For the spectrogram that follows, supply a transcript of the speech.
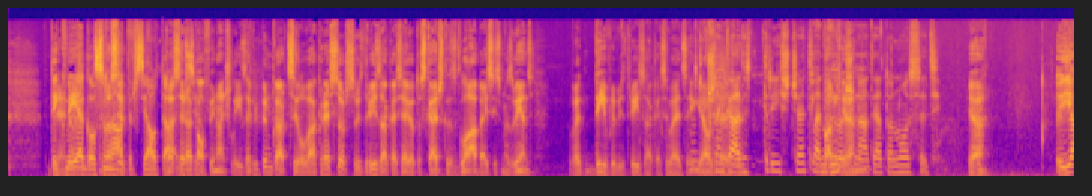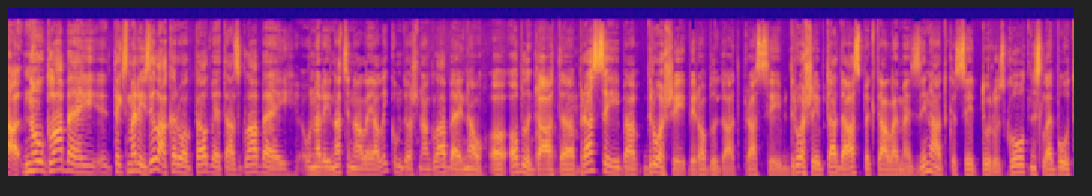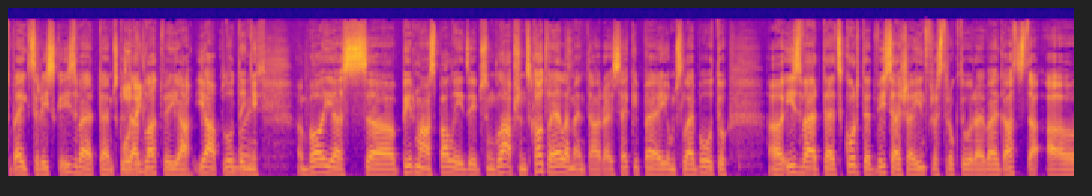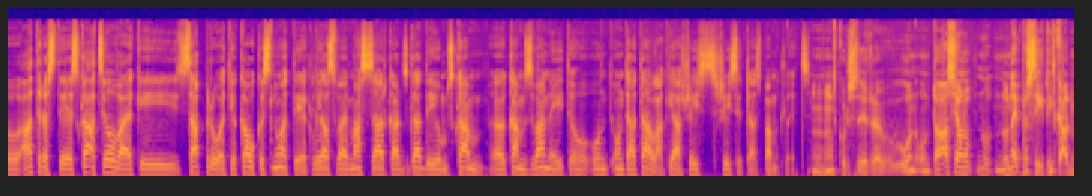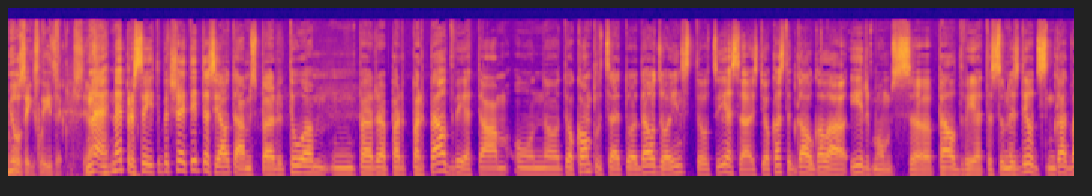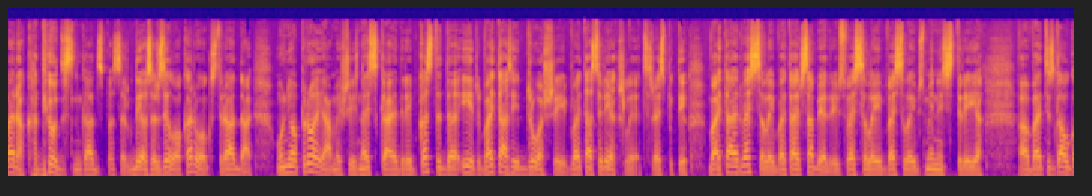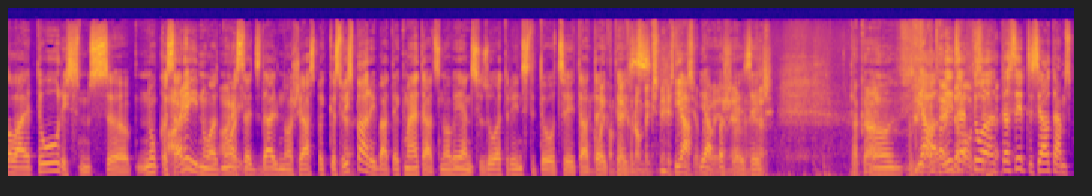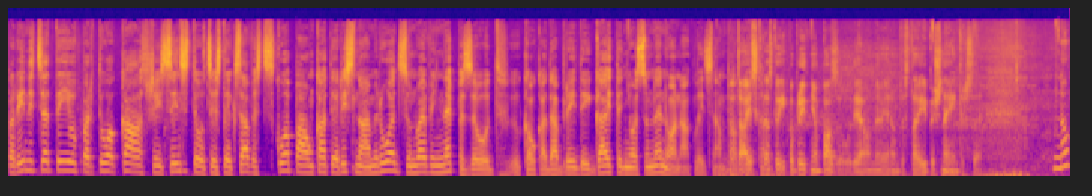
Tik Vienkārši. viegls Nu, un ir- ātrs jautājums. Tas ir atkal finanšu līdzekļi. Pirmkārt, cilvēku resursi visdrīzākais, jā, jo tas skaidrs, ka tas glābējs vismaz viens vai divi visdrīzākais ir vajadzīgi. Droši vien jāuzreiz, kādi trīs, četri, lai jā. nodrošinātu jā, to nosedzi. Jā. Jā, nu, glābēji, teiksim, arī zilā karoga peldvietās glābēji un arī nacionālajā likumdošanā glābēji nav o, obligāta prasība. Drošība ir obligāta prasība. Drošība tādā aspektā, lai mēs zinātu, kas ir tur uz gultnes, lai būtu veikts riska izvērtējums, kas tādā Latvijā, jā, pludiņi. Bojas, ā, pirmās palīdzības un glābšanas, kaut vai elementārais ekipējums, lai būtu uh, izvērtēts, kur tad visai šai infrastruktūrai vajag atstā, uh, atrasties, kā cilvēki saprot, ja kaut kas notiek, liels vai mazs ārkārtas gadījums, kam, uh, kam zvanīt un, un, tā tālāk. Jā, šīs, šīs ir tās pamatlietas. Mm -hmm, kuras ir, un, un tās jau nu, nu, nu neprasītu it kādu milzīgas līdzekļus. jā. Nē, neprasītu, bet šeit ir tas jautājums par to, mm, par, par, par peldvietām un to komplicēto daudzo institūciju iesaisti. Jo kas tad galu galā ir mums uh, peldvietas? Un es 20 gadu, vairāk kā 20 gadus pasargu Dievs ar zilo karogu strādāju, un joprojām ir šī neskaidrība. Kas tad uh, ir? Vai tās ir drošība, vai tās ir iekšlietas, respektīvi, vai tā ir veselība, vai tā ir sabiedrības veselība, veselības ministrija, uh, vai tas galu galā ir turisms, nu, kas Arī, arī, no, nosedz daļu no šī aspekta, kas Jā. vispār tiek mētāts no vienas uz otru institūciju. Tā Nu, teikt, ekonomikas ministrijas jā, jā, pašreiz jā, jā. ir. Tā kā, Uh, jā, līdz ar daudz, to jā. tas ir tas jautājums par iniciatīvu, par to, kā šīs institūcijas tiek savestas kopā un kā tie risinājumi rodas, un vai viņi nepazūd kaut kādā brīdī gaiteņos un nenonāk līdz tām Nu, tā izskatās, ka ik pa brīdim pazūd, jā, un nevienam tas tā īpaši neinteresē. Nu,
